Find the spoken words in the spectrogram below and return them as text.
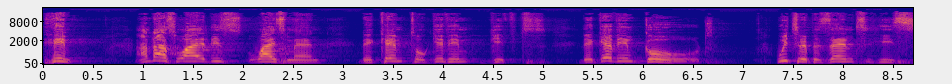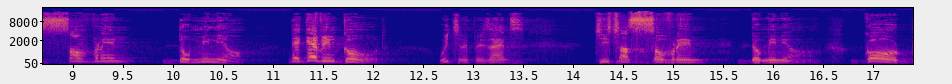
him. And that's why these wise men, they came to give him gifts. They gave him gold, which represents his sovereign dominion. They gave him gold, which represents Jesus' sovereign dominion. Gold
